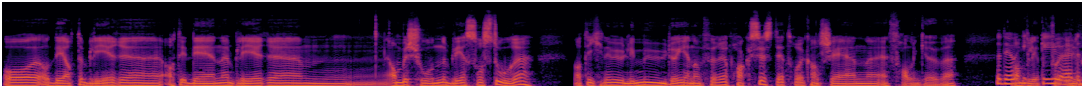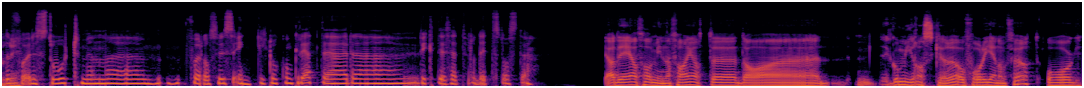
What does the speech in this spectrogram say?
Og, og det at, det blir, eh, at ideene blir um, Ambisjonene blir så store at det ikke er mulig, mulig å gjennomføre i praksis, det tror jeg kanskje er en, en fallgruve. Så det å ikke gjøre det for stort, men uh, forholdsvis enkelt og konkret, det er viktig sett fra ditt ståsted? Ja, det er iallfall min erfaring at da det går mye raskere å få det gjennomført, og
